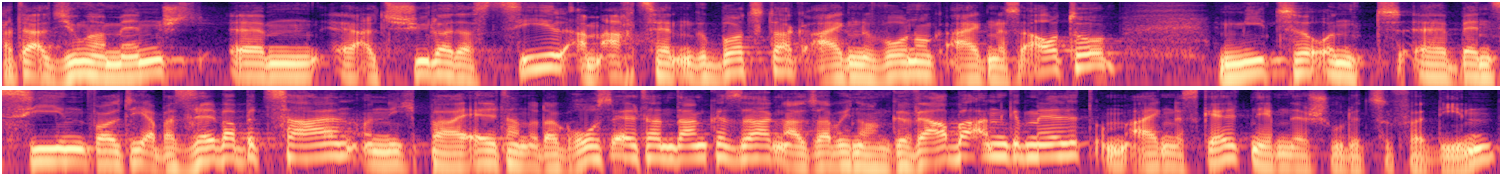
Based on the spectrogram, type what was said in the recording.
hatte als junger Mensch, ähm, als Schüler das Ziel, am 18. Geburtstag eigene Wohnung, eigenes Auto. Miete und äh, Benzin wollte ich aber selber bezahlen und nicht bei Eltern oder Großeltern Danke sagen. Also habe ich noch ein Gewerbe angemeldet, um eigenes Geld neben der Schule zu verdienen.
